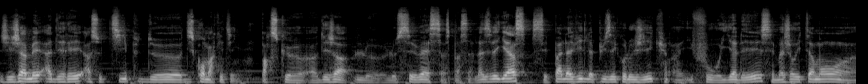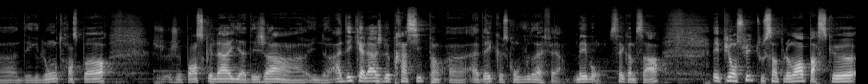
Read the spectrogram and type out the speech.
j'ai jamais adhéré à ce type de discours marketing. Parce que euh, déjà, le, CES, ça se passe à Las Vegas, c'est pas la ville la plus écologique, euh, il faut y aller, c'est majoritairement euh, des longs transports. Je, pense que là, il y a déjà un, décalage de principe avec ce qu'on voudrait faire. Mais bon, c'est comme ça. Et puis ensuite, tout simplement parce que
